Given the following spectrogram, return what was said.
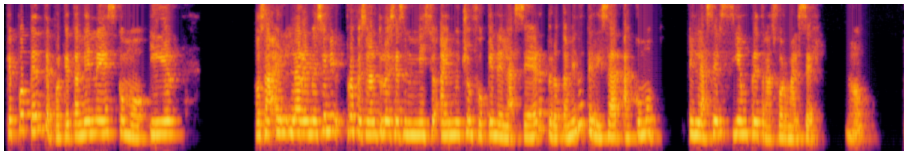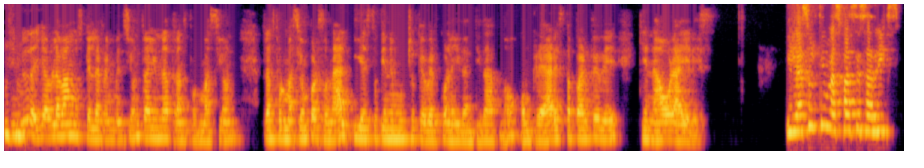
Qué potente, porque también es como ir o sea, la reinvención profesional, tú lo decías en un inicio, hay mucho enfoque en el hacer, pero también aterrizar a cómo el hacer siempre transforma al ser, ¿no? Sin duda, ya hablábamos que la reinvención trae una transformación, transformación personal y esto tiene mucho que ver con la identidad, ¿no? Con crear esta parte de quien ahora eres. ¿Y las últimas fases, Adrix?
